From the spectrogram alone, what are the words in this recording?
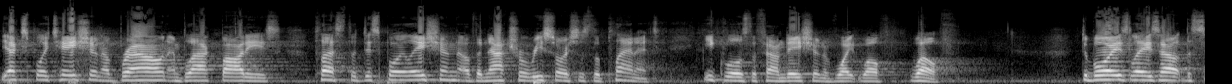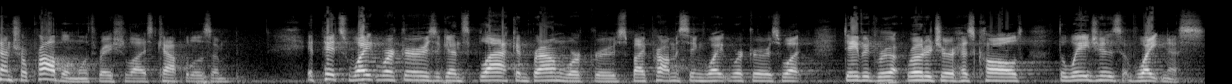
the exploitation of brown and black bodies plus the despoilation of the natural resources of the planet equals the foundation of white wealth. Du Bois lays out the central problem with racialized capitalism. It pits white workers against black and brown workers by promising white workers what David Roediger has called the wages of whiteness.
